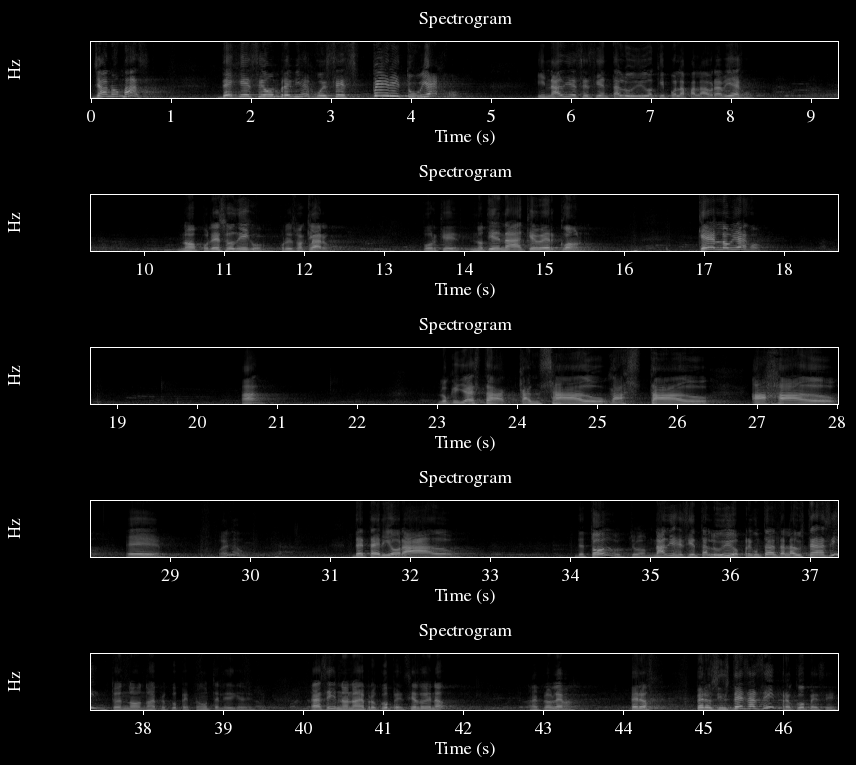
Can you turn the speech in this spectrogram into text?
ya no más. Deje ese hombre viejo, ese espíritu viejo. Y nadie se sienta aludido aquí por la palabra viejo. No, por eso digo, por eso aclaro. Porque no tiene nada que ver con... ¿Qué es lo viejo? ¿Ah? Lo que ya está cansado, gastado, ajado. Eh, bueno, deteriorado, de todo. Yo, nadie se sienta aludido. Pregúntale al de al lado, ¿usted es así? Entonces no, no se preocupe, pregúntele. ¿Es así? No, no se preocupe, ¿cierto que no? No hay problema. Pero, pero si usted es así, preocúpese.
